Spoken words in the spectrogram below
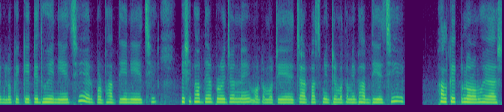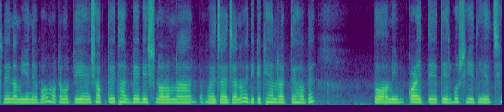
এগুলোকে কেটে ধুয়ে নিয়েছি, এরপর ভাপ দিয়ে নিয়েছি। বেশি ভাপ দেওয়ার প্রয়োজন নেই, মোটামুটি চার পাঁচ মিনিটের মতো আমি ভাপ দিয়েছি। হালকা একটু নরম হয়ে আসলে নামিয়ে নেব। মোটামুটি শক্তই থাকবে, বেশ নরম না হয়ে যায় যেন, এদিকে খেয়াল রাখতে হবে। তো আমি কড়াইতে তেল বসিয়ে দিয়েছি।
